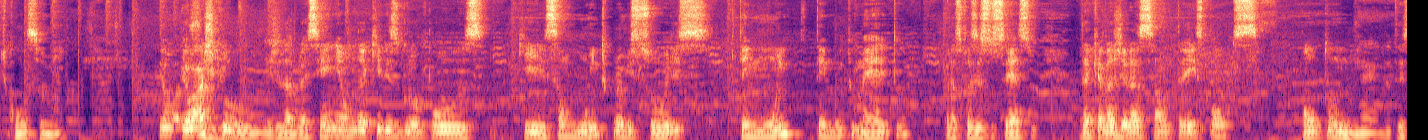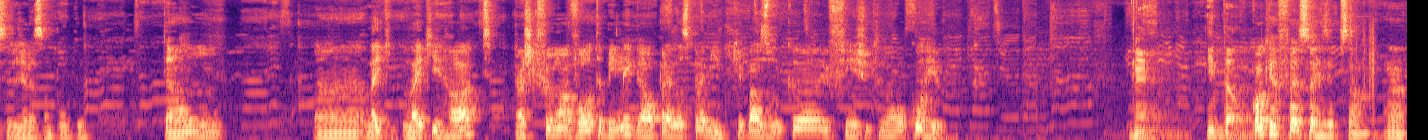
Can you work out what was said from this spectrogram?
de consumir. Eu, eu acho que o GWSN é um daqueles grupos que são muito promissores, que tem muito, tem muito mérito para fazer sucesso, daquela geração 3.1, né? Da terceira geração ponto 1. Então, ah, like, like Hot, acho que foi uma volta bem legal para elas para mim, porque Bazooka eu finjo que não ocorreu. É. Então, Qual que foi a sua recepção? Ah,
